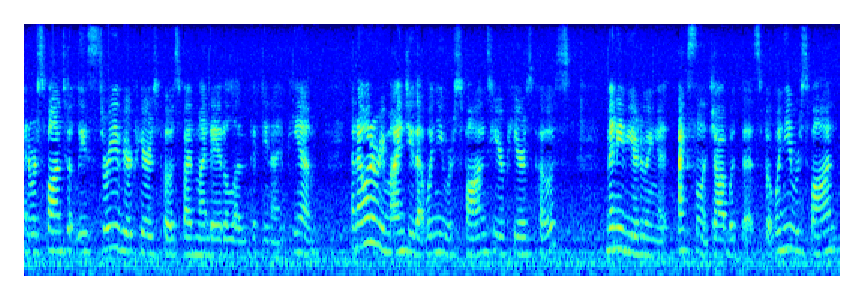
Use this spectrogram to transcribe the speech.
and respond to at least three of your peers' posts by Monday at 11.59 p.m. And I want to remind you that when you respond to your peers' posts, Many of you are doing an excellent job with this, but when you respond,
